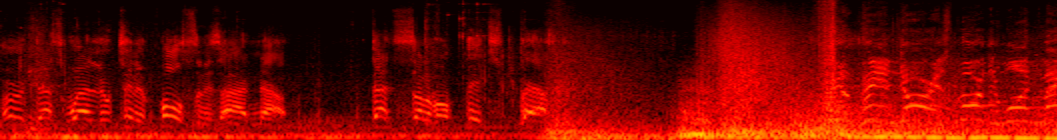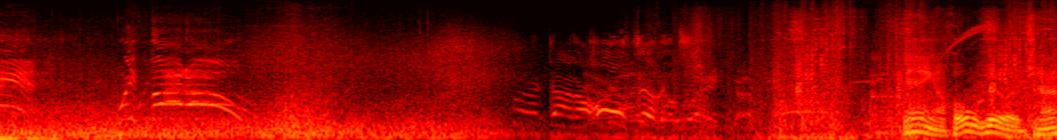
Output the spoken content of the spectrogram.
Heard that's where Lieutenant Bolson is hiding out. That son of a bitch bastard. Real Pandora is more than one man! We fight on! A whole village. Dang, a whole village, huh?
